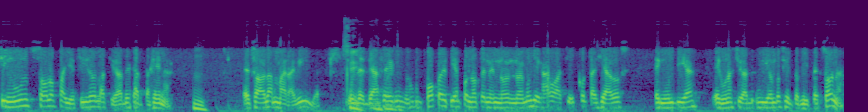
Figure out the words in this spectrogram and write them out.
sin un solo fallecido en la ciudad de Cartagena. Mm. Eso habla maravillas. Desde hace un poco de tiempo no, no, no, hemos llegado a 100 contagiados en un día en una ciudad de 1.200.000 personas.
